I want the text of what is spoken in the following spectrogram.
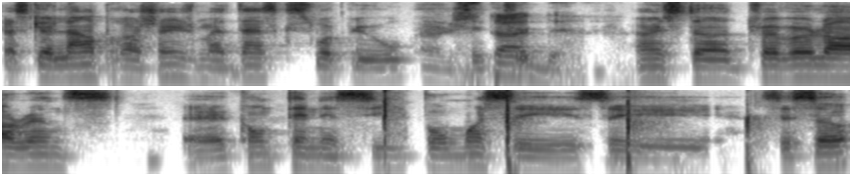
Parce que l'an prochain, je m'attends à ce qu'il soit plus haut. Un stud. Un stud. Trevor Lawrence euh, contre Tennessee. Pour moi, c'est ça.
